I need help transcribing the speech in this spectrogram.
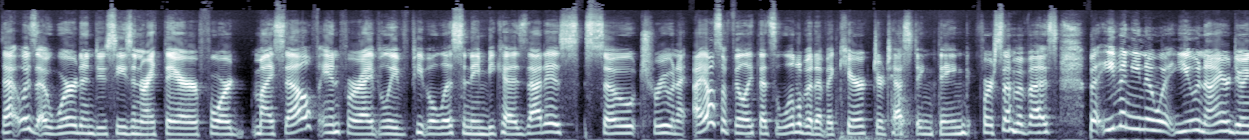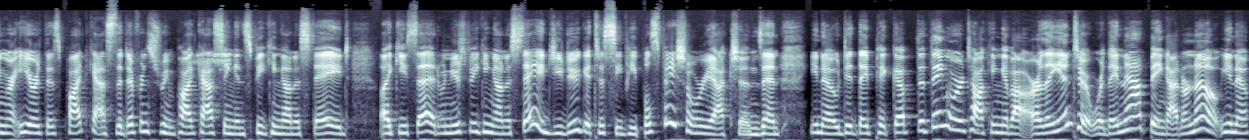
That was a word in due season right there for myself and for, I believe, people listening, because that is so true. And I, I also feel like that's a little bit of a character testing thing for some of us. But even, you know, what you and I are doing right here at this podcast, the difference between podcasting and speaking on a stage, like you said, when you're speaking on a stage, you do get to see people's facial reactions. And, you know, did they pick up the thing we we're talking about? Are they into it? Were they napping? I don't know. You know,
